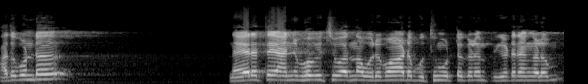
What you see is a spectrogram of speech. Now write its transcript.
അതുകൊണ്ട് നേരത്തെ അനുഭവിച്ചു വന്ന ഒരുപാട് ബുദ്ധിമുട്ടുകളും പീഡനങ്ങളും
